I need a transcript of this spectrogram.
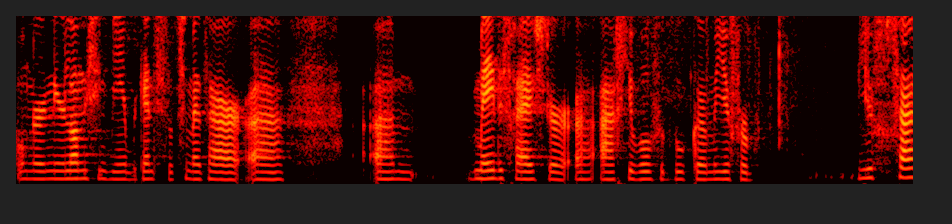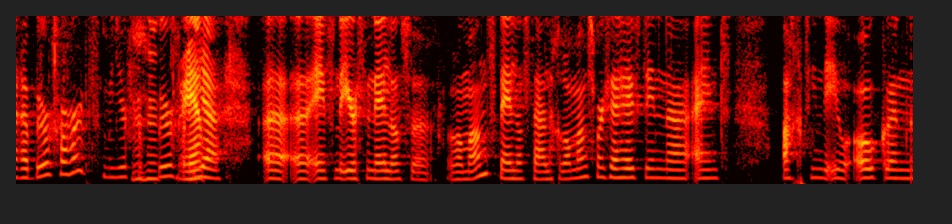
onder Nederlandische meer bekend is dat ze met haar um, medeschrijfster Aagje Wolf het boek uh, Mejuffer juf Sarah Burgerhart, juffrouw mm -hmm. Burger, ja, ja uh, uh, een van de eerste Nederlandse romans, Nederlandstalige romans. Maar zij heeft in uh, eind 18e eeuw ook een,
